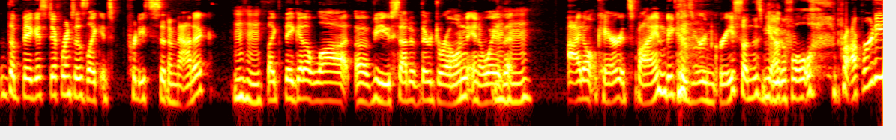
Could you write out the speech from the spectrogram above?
the biggest difference is like it's pretty cinematic. Mm-hmm. Like they get a lot of use out of their drone in a way that Mhm. I don't care. It's fine because you're in Greece on this Yep. beautiful property.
